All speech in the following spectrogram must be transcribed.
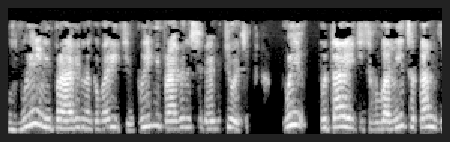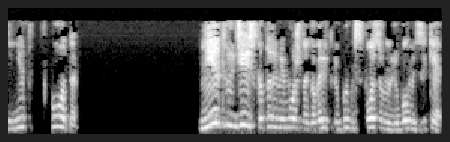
Вы неправильно говорите, вы неправильно себя ведете. Вы пытаетесь вломиться там, где нет входа. Нет людей, с которыми можно говорить любым способом, на любом языке.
